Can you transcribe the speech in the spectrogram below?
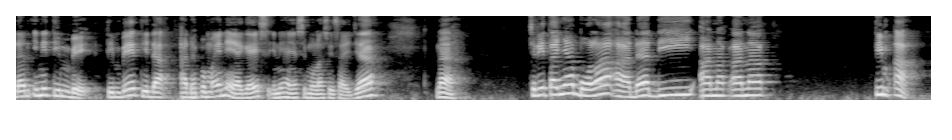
dan ini tim B. Tim B tidak ada pemainnya ya, guys. Ini hanya simulasi saja. Nah, ceritanya bola ada di anak-anak tim A.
